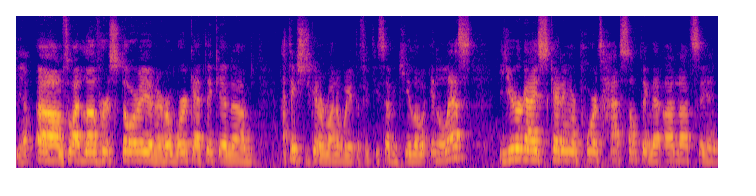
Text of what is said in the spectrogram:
Yep. Um, so I love her story and her work ethic, and um, I think she's going to run away at the 57 kilo, unless your guys' scouting reports have something that I'm not seeing.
